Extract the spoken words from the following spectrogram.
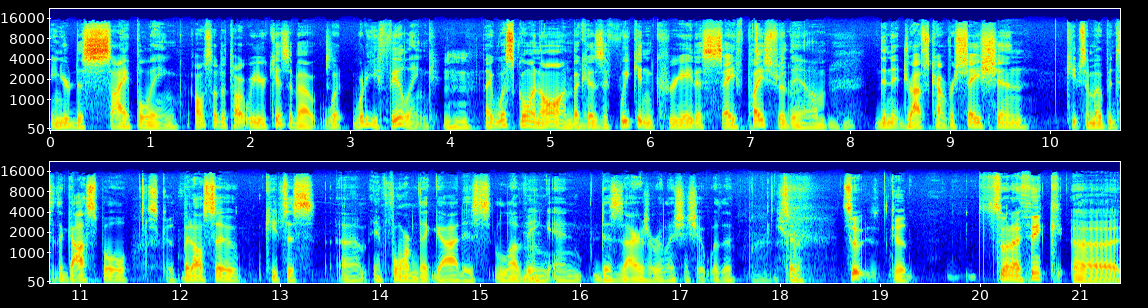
in your discipling, also to talk with your kids about what what are you feeling, mm-hmm. like what's going on. Mm-hmm. Because if we can create a safe place for them, then it drives conversation, keeps them open to the gospel, That's good. but also keeps us um, informed that God is loving and desires a relationship with them. So So, Good. So and I think uh,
